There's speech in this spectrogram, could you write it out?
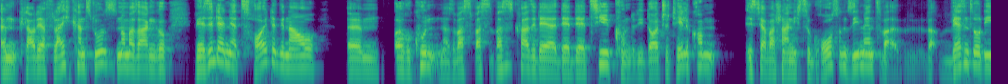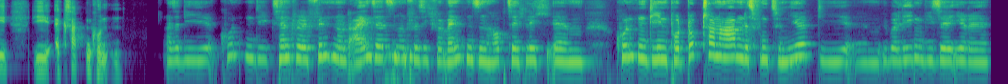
Ähm, Claudia, vielleicht kannst du uns nochmal sagen, so, wer sind denn jetzt heute genau ähm, eure Kunden? Also was, was, was ist quasi der, der, der Zielkunde? Die Deutsche Telekom ist ja wahrscheinlich zu groß und Siemens. Wer sind so die, die exakten Kunden? Also die Kunden, die Central finden und einsetzen und für sich verwenden, sind hauptsächlich ähm, Kunden, die ein Produkt schon haben, das funktioniert, die ähm, überlegen, wie sie ihre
